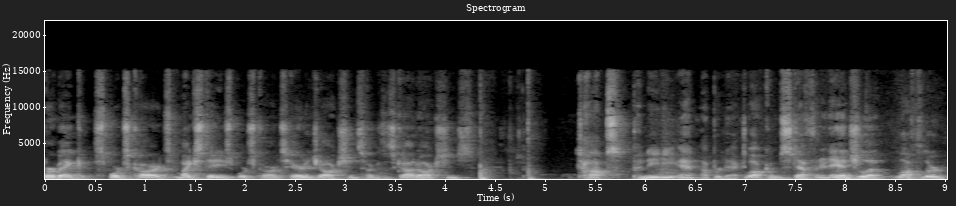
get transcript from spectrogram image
burbank sports cards mike stadium sports cards heritage auctions huggins and scott auctions topps panini and upper decks welcome stefan and angela loeffler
